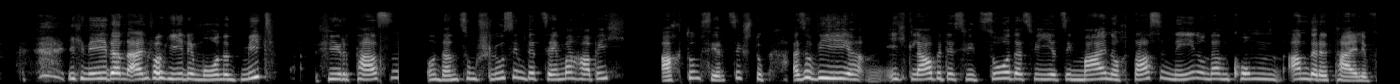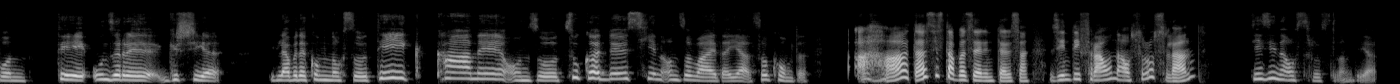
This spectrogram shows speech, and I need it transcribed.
ich nähe dann einfach jeden Monat mit, vier Tassen und dann zum Schluss im Dezember habe ich 48 Stück. Also wie, ich glaube, das wird so, dass wir jetzt im Mai noch Tassen nähen und dann kommen andere Teile von Tee, unsere Geschirr. Ich glaube, da kommen noch so Teekane und so Zuckerdöschen und so weiter. Ja, so kommt es. Aha, das ist aber sehr interessant. Sind die Frauen aus Russland? Die sind aus Russland, ja.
